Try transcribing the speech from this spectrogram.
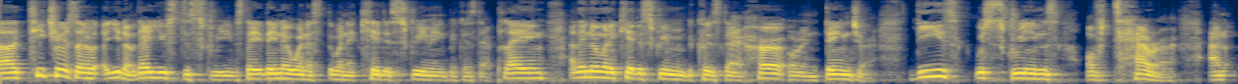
uh, teachers are, you know, they're used to screams. They they know when a when a kid is screaming because they're playing, and they know when a kid is screaming because they're hurt or in danger. These were screams of terror, and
